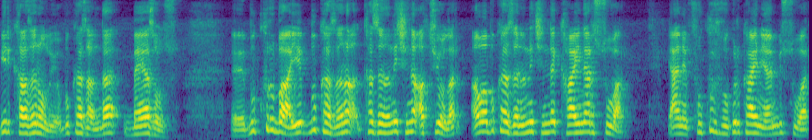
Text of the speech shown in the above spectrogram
bir kazan oluyor. Bu kazanda beyaz olsun. Ee, bu kurbağayı bu kazana kazanın içine atıyorlar. Ama bu kazanın içinde kaynar su var. Yani fokur fokur kaynayan bir su var.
